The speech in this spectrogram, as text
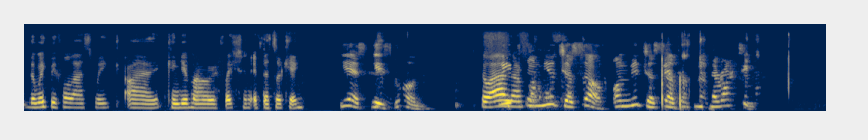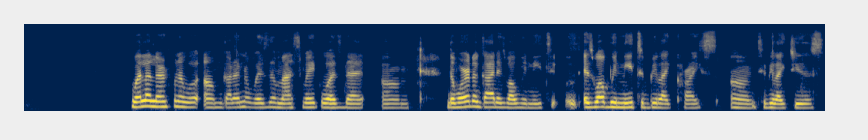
the week before last week, I can give my reflection if that's okay. Yes, please go on. So I Please from unmute yourself. Unmute yourself. It's interactive. What I learned from the um Garden of Wisdom last week was that um the Word of God is what we need to is what we need to be like Christ, um to be like Jesus,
